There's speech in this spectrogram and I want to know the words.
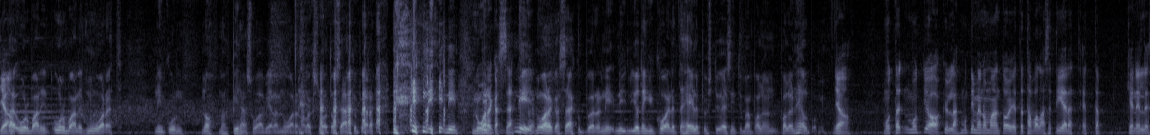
ja. tai urbaanit, urbaanit nuoret, niin kun, no mä pidän sua vielä nuorena, vaikka sulla on sähköpyörä. niin, niin, niin, nuorekas sähköpyörä. Niin, nuorekas sähköpyörä, niin, niin jotenkin koen, että heille pystyy esiintymään paljon, paljon helpommin. Joo. Mutta, mutta joo, kyllä. Mutta nimenomaan toi, että tavallaan sä tiedät, että kenelle,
